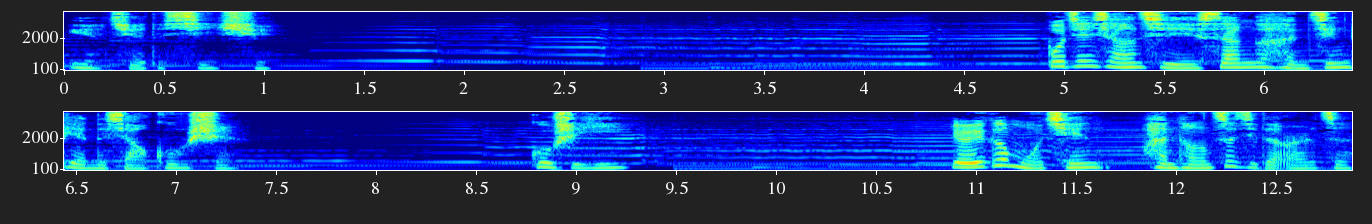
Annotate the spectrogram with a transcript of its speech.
越觉得唏嘘，不禁想起三个很经典的小故事。故事一：有一个母亲很疼自己的儿子，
